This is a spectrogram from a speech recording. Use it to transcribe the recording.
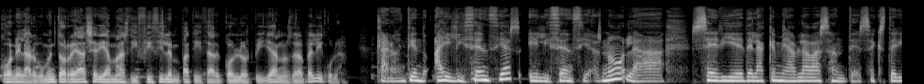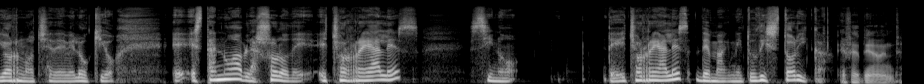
con el argumento real sería más difícil empatizar con los villanos de la película. Claro, entiendo. Hay licencias y licencias, ¿no? La serie de la que me hablabas antes, Exterior Noche de Veloquio, eh, esta no habla solo de hechos reales, sino de hechos reales de magnitud histórica. Efectivamente.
